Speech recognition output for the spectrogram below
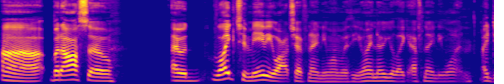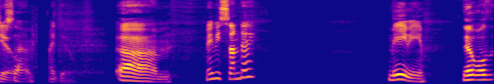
Uh, but also I would like to maybe watch F ninety one with you. I know you like F ninety one. i do So, i do um, maybe sunday Maybe. No, well,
